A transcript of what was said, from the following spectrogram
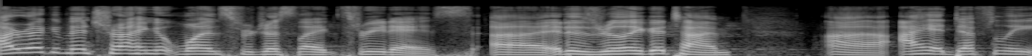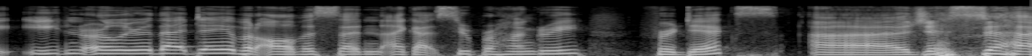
I recommend trying it once for just like three days. Uh, it is really a good time. Uh, I had definitely eaten earlier that day, but all of a sudden I got super hungry for dicks. Uh, just, uh,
